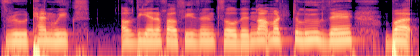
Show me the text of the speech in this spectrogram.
through 10 weeks of the NFL season, so there's not much to lose there. But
